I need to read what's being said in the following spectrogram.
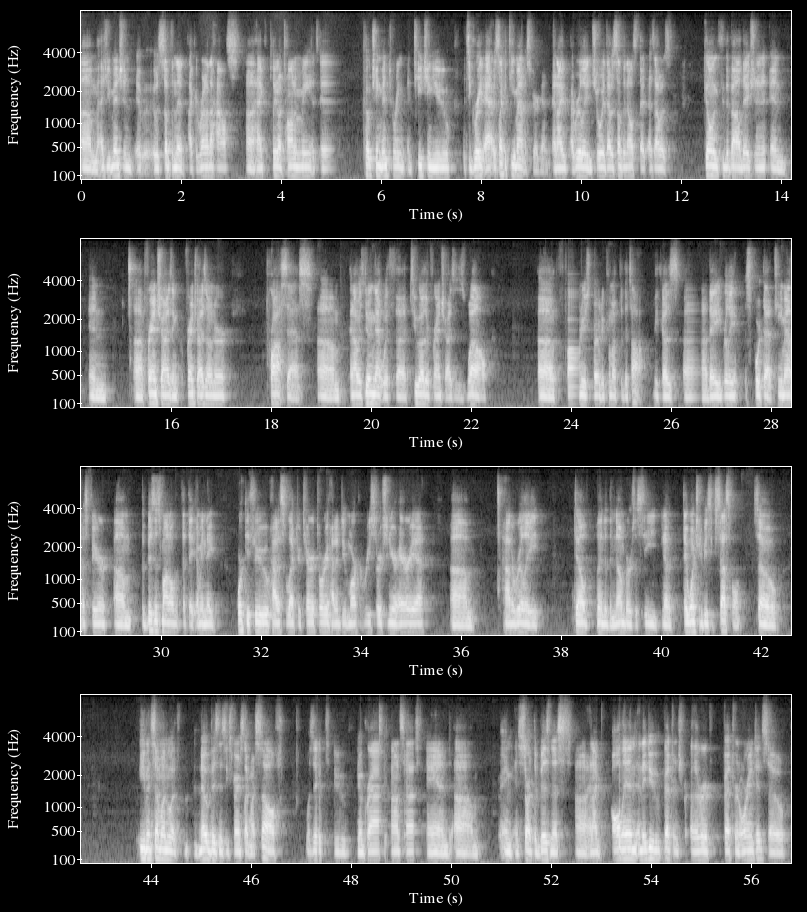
um, as you mentioned, it, it, was something that I could run out of the house, uh, had complete autonomy. It's it, coaching, mentoring, and teaching you. It's a great, it's like a team atmosphere again. And I, I really enjoyed, that was something else that as I was going through the validation and, and, uh, franchising, franchise owner process. Um, and I was doing that with uh, two other franchises as well. Uh, started to come up to the top because uh, they really support that team atmosphere. Um, the business model that they, I mean, they work you through how to select your territory, how to do market research in your area, um, how to really delve into the numbers to see, you know, they want you to be successful. So even someone with no business experience like myself was able to, you know, grasp the concept and, um, and, and, start the business. Uh, and I all in, and they do veterans, they're very veteran oriented. So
